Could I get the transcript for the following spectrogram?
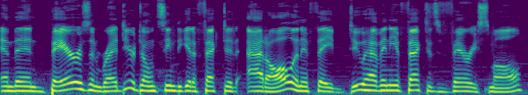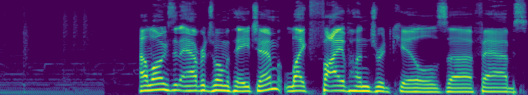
And then bears and red deer don't seem to get affected at all. And if they do have any effect, it's very small. How long is an average one with HM? Like 500 kills, uh, Fabs.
